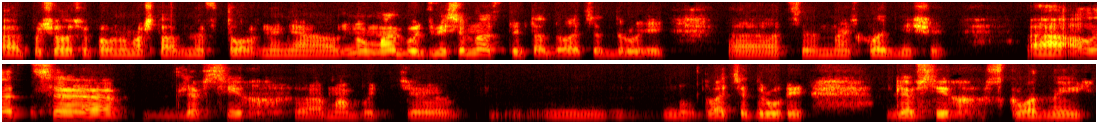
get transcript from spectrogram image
е, почалося повномасштабне вторгнення. Ну, мабуть, 18 та 22 е, це найскладніші. Але це для всіх, мабуть, ну, 22 для всіх складний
